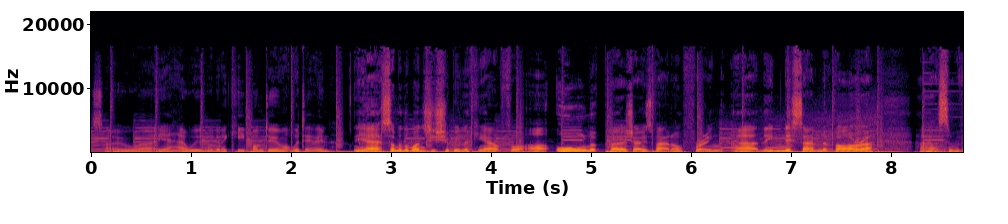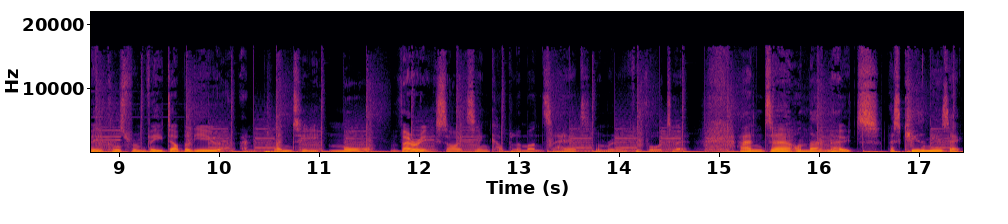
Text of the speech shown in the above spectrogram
So uh, yeah, we, we're going to keep on doing what we're doing. Yeah, some of the ones you should be looking out for are all of Peugeot's van offering, uh, the Nissan Navara, uh, some vehicles from VW, and plenty more. Very exciting couple of months ahead. I'm really looking forward to it. And uh, on that note, let's cue the music.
